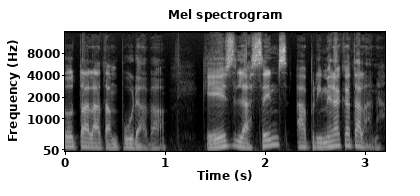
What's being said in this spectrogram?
tota la temporada, que és l'ascens a primera catalana.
